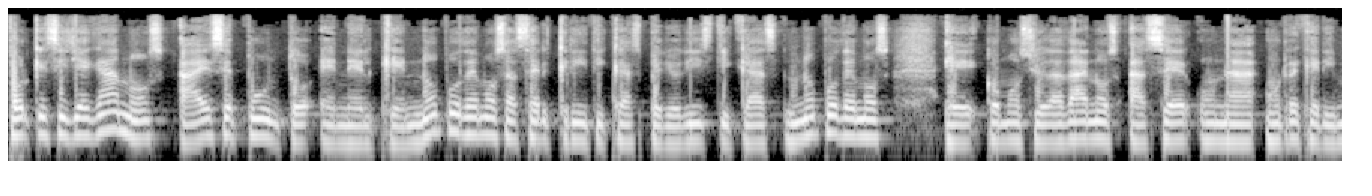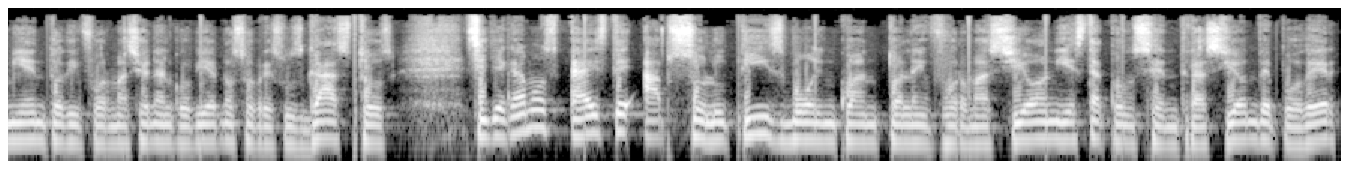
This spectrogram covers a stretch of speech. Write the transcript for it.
porque si llegamos a ese punto en el que no podemos hacer críticas periodísticas, no podemos eh, como ciudadanos hacer una, un requerimiento de información al gobierno sobre sus gastos, si llegamos a este absolutismo en cuanto a la información y esta concentración de poder,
